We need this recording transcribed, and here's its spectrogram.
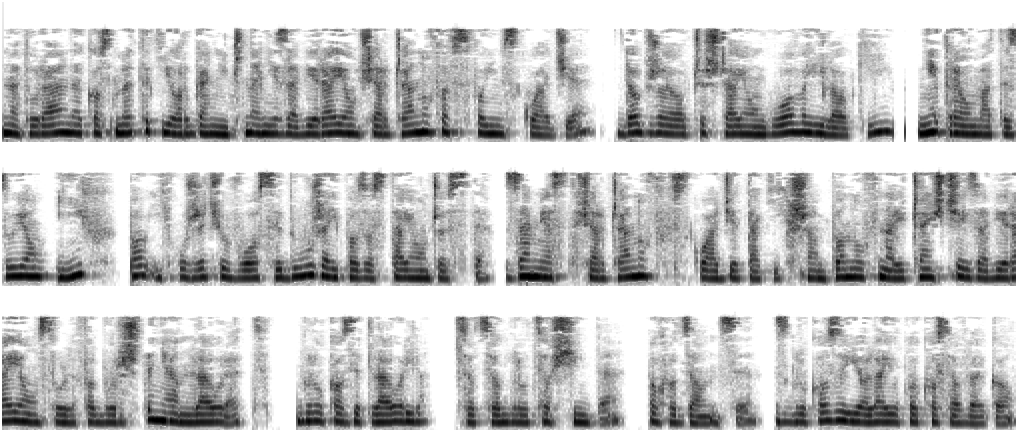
Naturalne kosmetyki organiczne nie zawierają siarczanów w swoim składzie, dobrze oczyszczają głowę i loki, nie traumatyzują ich, po ich użyciu włosy dłużej pozostają czyste. Zamiast siarczanów w składzie takich szamponów najczęściej zawierają sulfobursztynian lauret, glukozyt lauril, cocoglucosidę, pochodzący z glukozy i oleju kokosowego.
